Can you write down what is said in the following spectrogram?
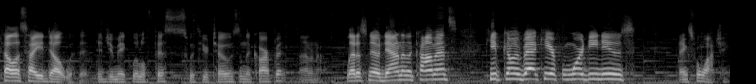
Tell us how you dealt with it. Did you make little fists with your toes in the carpet? I don't know. Let us know down in the comments. Keep coming back here for more D News. Thanks for watching.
